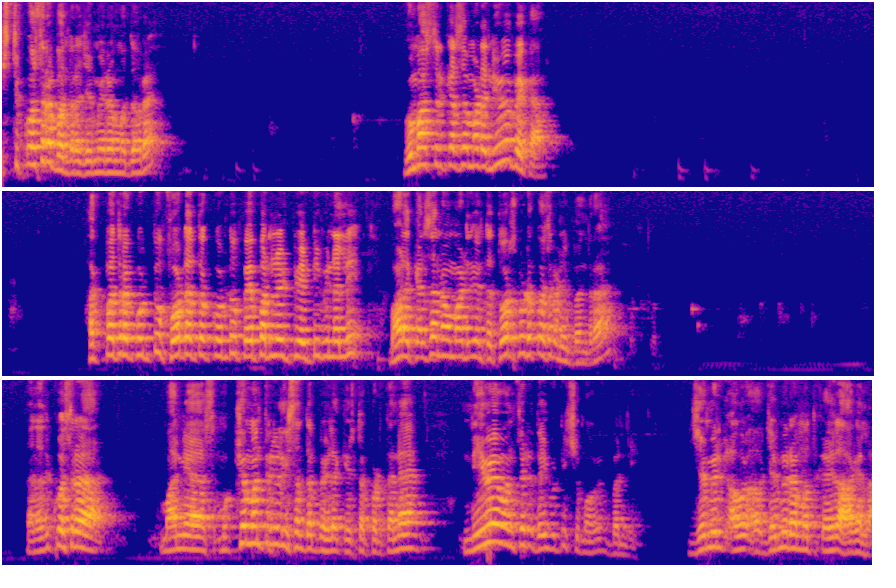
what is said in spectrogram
ಇಷ್ಟಕ್ಕೋಸ್ಕರ ಬಂದ್ರ ಜಮೀರ್ ಅಹಮದ್ ಅವರೇ? ಗುಮಾಸ್ತ್ರ ಕೆಲಸ ಮಾಡೋ ನೀವೇ ಬೇಕಾ? ಹಕ್ಪತ್ರ ಕೊಟ್ಟು, ಫೋಟೋ ತಕ್ಕೊಂಡು, ಪೇಪರ್ನಲ್ಲಿ ಟಿ ವಿನಲ್ಲಿ ಬಹಳ ಕೆಲಸ ನಾವು ಮಾಡಿದ್ವಿ ಅಂತ ತೋರಿಸ್ಕೊಡೋಕ್ಕೋಸ್ಕರ ನೀವು ಬಂದ್ರ? ನಾನು ಅದಕ್ಕೋಸ್ಕರ ಮಾನ್ಯ ಮುಖ್ಯಮಂತ್ರಿಗಳಿಗೆ ಈ ಸಂದರ್ಭ ಹೇಳಕ್ಕೆ ಇಷ್ಟಪಡ್ತಾನೆ. ನೀವೇ ಒಂದ್ಸರಿ ದಯವಿಟ್ಟು ಶಿವಮೊಗ್ಗಕ್ಕೆ ಬನ್ನಿ. ಜಮೀರ್ ಅವ್ರ, ಜಮೀರ್ ಅಹಮದ್ ಕೈಯಲ್ಲಿ ಆಗಲ್ಲ.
